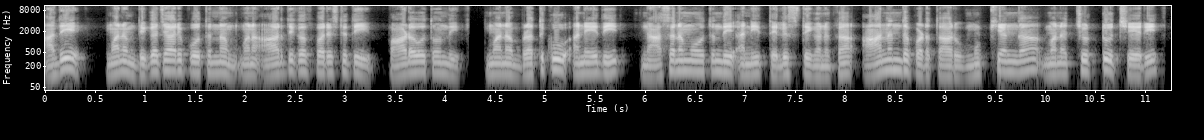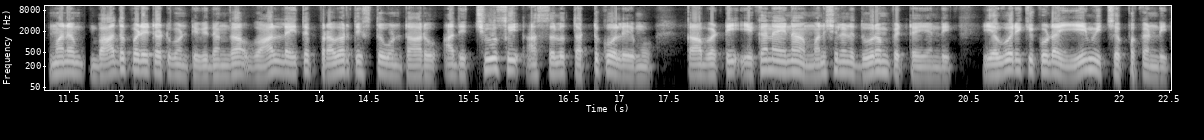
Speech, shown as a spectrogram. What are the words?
అదే మనం దిగజారిపోతున్నాం మన ఆర్థిక పరిస్థితి పాడవుతుంది మన బ్రతుకు అనేది నాశనం అవుతుంది అని తెలిస్తే గనుక ఆనందపడతారు. ముఖ్యంగా మన చుట్టూ చేరి మనం బాధపడేటటువంటి విధంగా వాళ్ళైతే ప్రవర్తిస్తూ ఉంటారు. అది చూసి అస్సలు తట్టుకోలేము. కాబట్టి ఇకనైనా మనుషులను దూరం పెట్టేయండి. ఎవరికి కూడా ఏమి చెప్పకండి.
